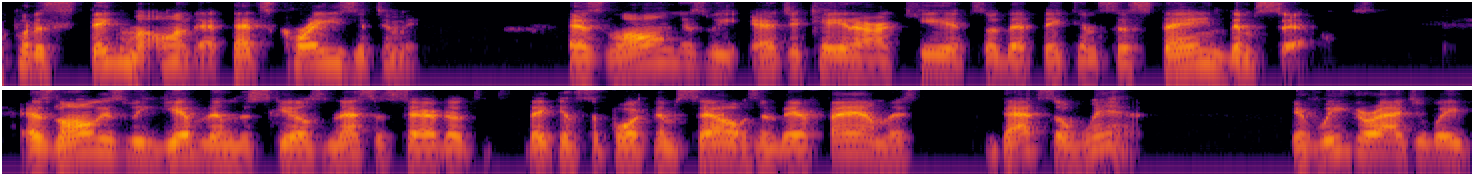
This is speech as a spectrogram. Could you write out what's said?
put a stigma on that. That's crazy to me. As long as we educate our kids so that they can sustain themselves, as long as we give them the skills necessary that they can support themselves and their families, that's a win. If we graduate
